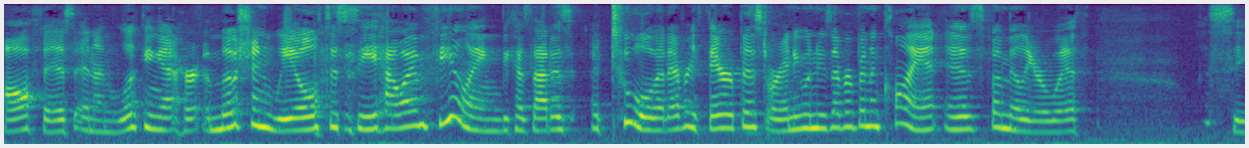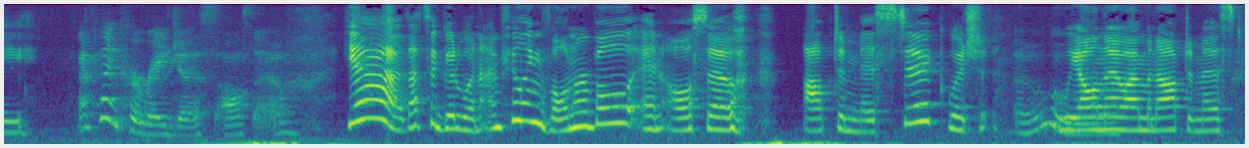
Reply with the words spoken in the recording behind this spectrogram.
office, and I'm looking at her emotion wheel to see how I'm feeling because that is a tool that every therapist or anyone who's ever been a client is familiar with. Let's see. I'm feeling courageous also. Yeah, that's a good one. I'm feeling vulnerable and also optimistic, which Ooh. we all know I'm an optimist.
